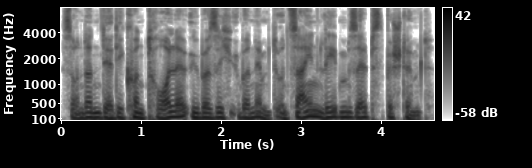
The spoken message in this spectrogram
sondern der die Kontrolle über sich übernimmt und sein Leben selbst bestimmt.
